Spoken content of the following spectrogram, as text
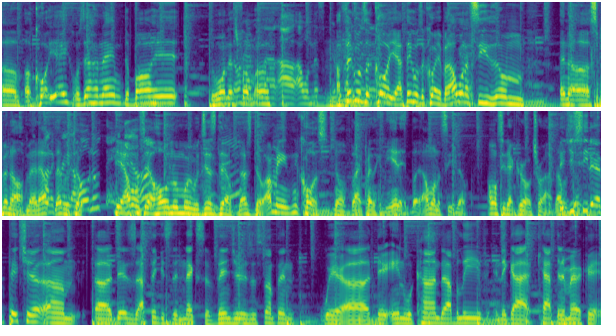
of Okoye. Was that her name? The bald head, the one that's Don't from. have Uh. I, I would miss I think it was Okoye. I think it was Okoye. But I want to see them in a uh, spinoff, man. That, that was create a dope. whole new thing yeah, I want to see a whole new movie with just them. That's dope. I mean, of course, you know, Black Panther can be in it, but I want to see them. I want to see that girl tribe. That Did you dope. see that picture? Um, uh, there's, I think it's the next Avengers or something, where uh, they're in Wakanda, I believe, and they got Captain America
